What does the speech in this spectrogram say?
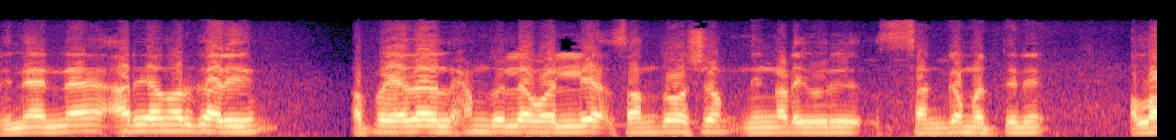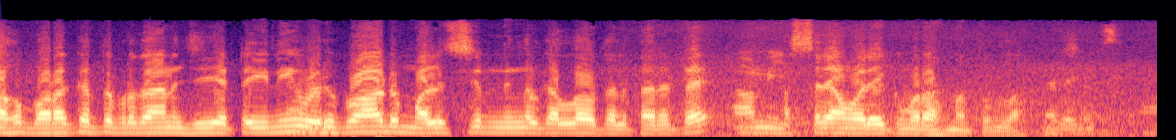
പിന്നെ എന്നെ അറിയാവുന്നവർക്ക് അറിയും. അപ്പോൾ ഏതായാലും അലഹമില്ല വലിയ സന്തോഷം നിങ്ങളുടെ ഈ ഒരു സംഗമത്തിന്. അള്ളാഹു ബറക്കത്ത് പ്രദാനം ചെയ്യട്ടെ. ഇനി ഒരുപാട് മത്സ്യം നിങ്ങൾക്ക് അള്ളാഹു തല തരട്ടെ. വറഹമത്തുള്ള വലൈക്കും സലാം.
